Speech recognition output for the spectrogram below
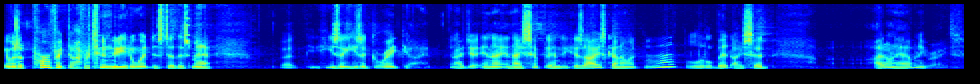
It was a perfect opportunity to witness to this man. But he's a, he's a great guy. And I, and I, and I simply, and his eyes kind of went mm, a little bit. I said, I don't have any rights.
